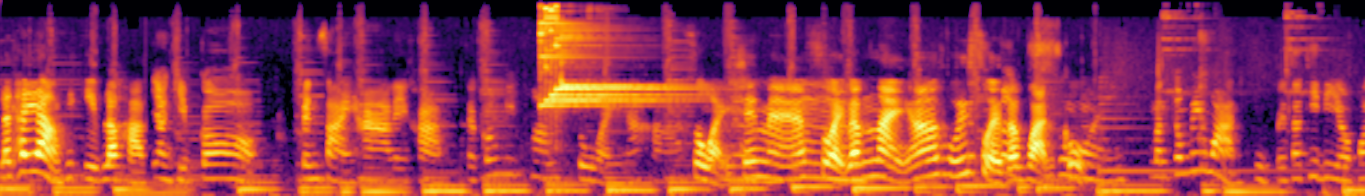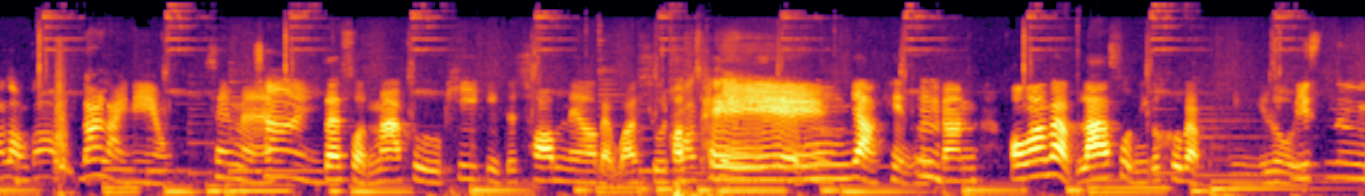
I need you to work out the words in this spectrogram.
แล้วถ้าอย่างพี่กิฟต์ล่ะคะอย่างกิฟก็เป็นสายฮาเลยค่ะ แต่ก็มีความสวยนะคะ สวยใช่ไหมอืมสวยแบบไหนอะทุยสวยแบบหวานกุบสวยมันก็ไม่ หวานกรุบไปซะทีเดียวเพราะเราก็ได้หลายแนว ใช่ไหมใช่ แต่ส่วนมากคือพี่กิ๊กจะชอบแนวแบบว่าชุดคอสเพ cosplay ย์อยากเห็นเหมือนกัน เพราะว่าแบบล่าสุดนี้ก็คือแบบอย่างนี้เลยนิดนึง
